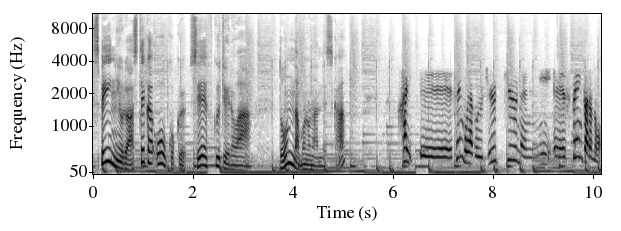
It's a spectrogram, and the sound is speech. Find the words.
スペインによるアステカ王国征服というのはどんなものなんですか？はい、えー、1519年に、えースペインからの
